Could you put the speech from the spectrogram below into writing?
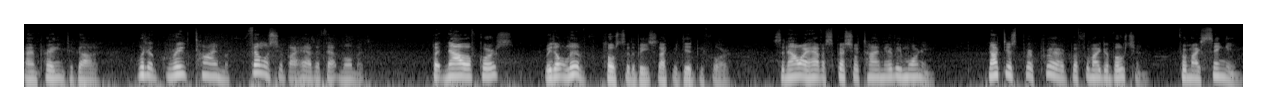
I am praying to God. What a great time of fellowship I had at that moment. But now, of course, we don't live close to the beach like we did before. So now I have a special time every morning, not just for prayer, but for my devotion, for my singing,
